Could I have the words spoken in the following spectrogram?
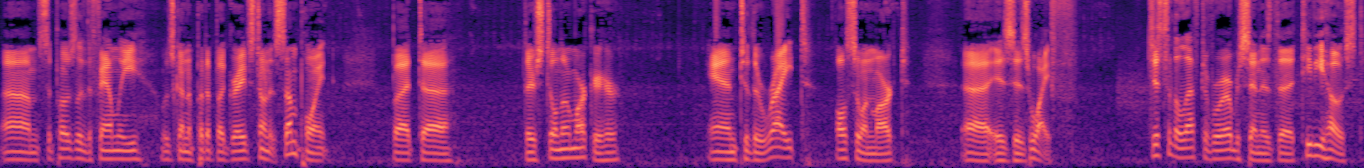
Um, supposedly, the family was going to put up a gravestone at some point, but uh, there's still no marker here. And to the right, also unmarked, uh, is his wife. Just to the left of Roy Orbison is the TV host,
